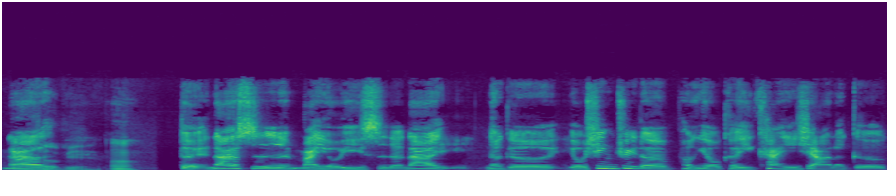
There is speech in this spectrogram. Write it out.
那特别，嗯。对，那是蛮有意思的。那那个有兴趣的朋友可以看一下那个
